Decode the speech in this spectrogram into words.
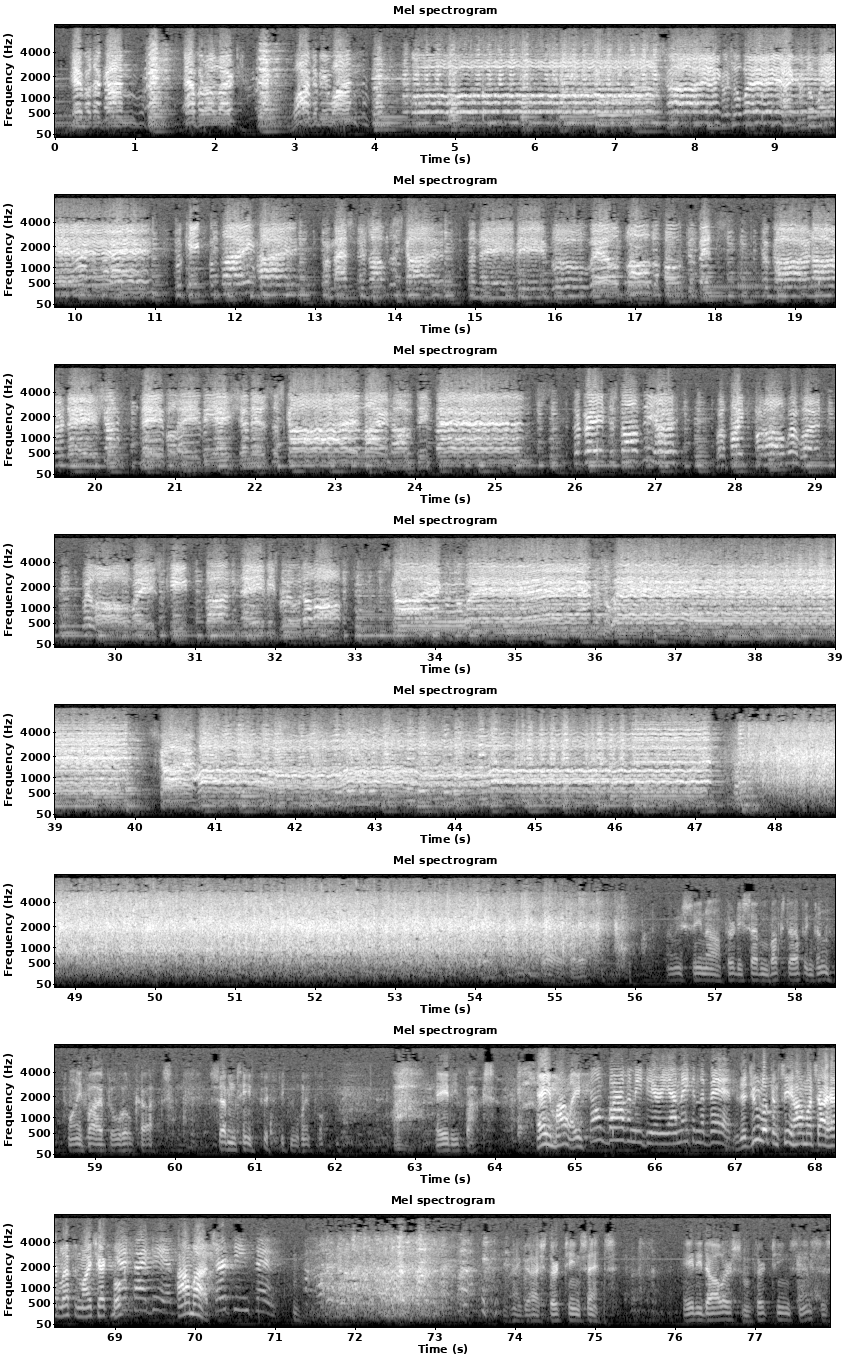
Me see now. 37 bucks to Uppington, 25 to Wilcox, 17.50 to Wimple. Wow, 80 bucks. Hey, Molly, Don't bother me, dearie. I'm making the bed. did you look and see how much I had left in my checkbook? Yes, I did. How much? Thirteen cents. My gosh, 13 cents. $80 from and 13 cents is.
